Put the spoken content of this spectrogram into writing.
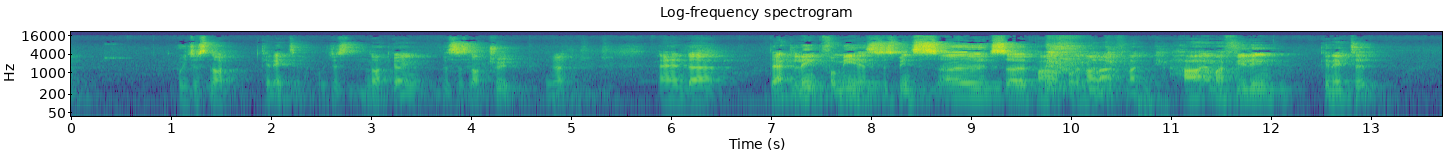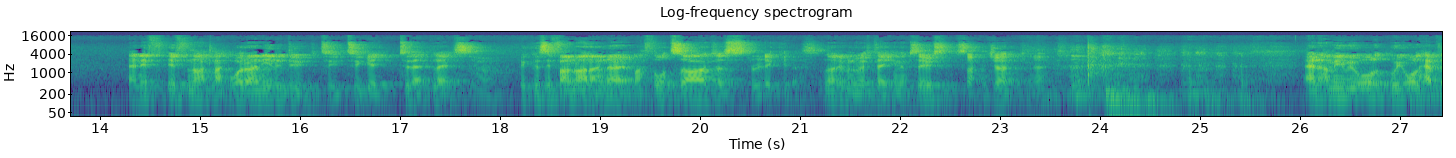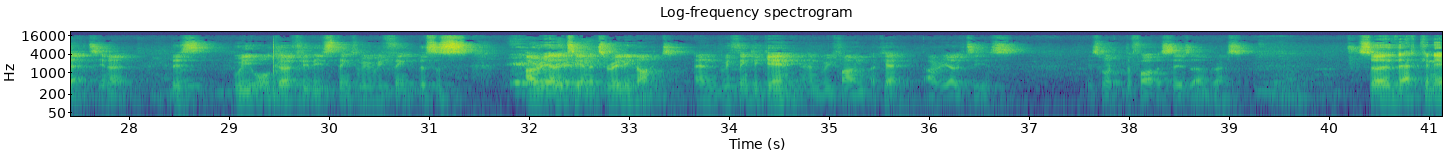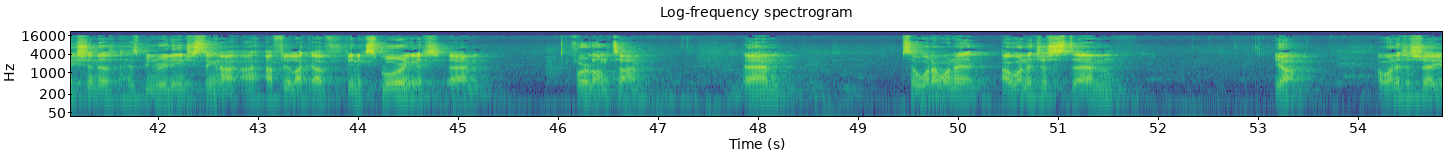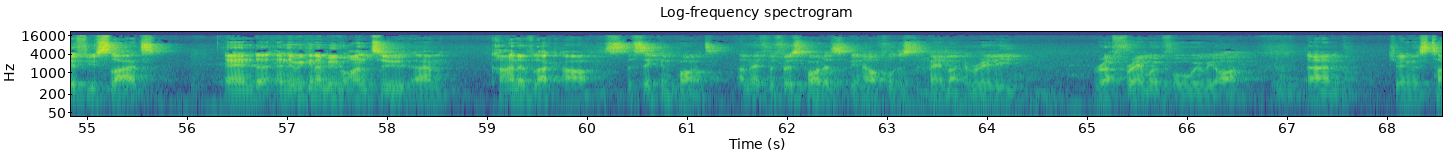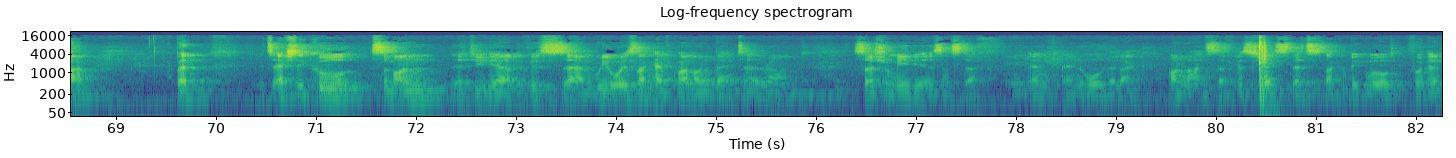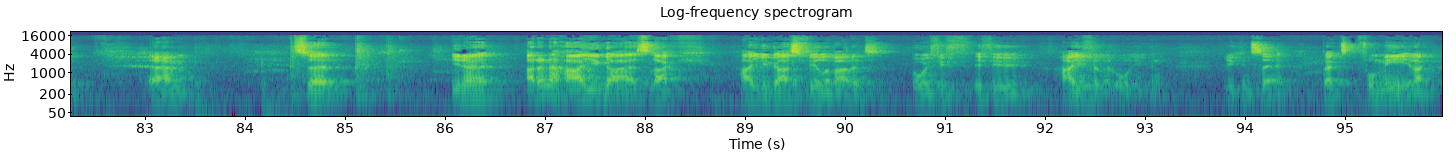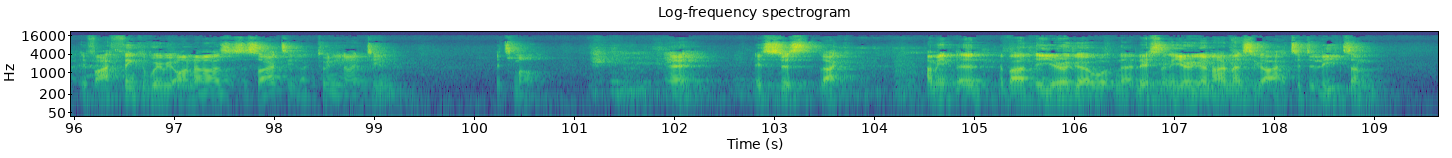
we're just not connected. We're just not going. This is not true, you know. And uh, that link for me has just been so so powerful in my life. Like, how am I feeling connected? And if if not, like, what do I need to do to to get to that place? Yeah. Because if I'm not, I know it. My thoughts are just ridiculous. Not even worth taking them seriously. It's like a joke, you know. and I mean, we all we all have that, you know. This we all go through these things. We we think this is our reality, and it's really not. And we think again, and we find okay, our reality is is what the Father says over us. So that connection has, been really interesting, and I, I, feel like I've been exploring it um, for a long time. Um, so what I want to, I want to just, um, yeah, I want to just show you a few slides, and uh, and then we're going to move on to um, kind of like our the second part. I don't know if the first part has been helpful, just to paint like a really rough framework for where we are um, during this time, but. It's actually cool, Simon, that you're here because um, we always like have quite a lot of banter around social medias and stuff and, and all the like online stuff because she's that's like a big world for her. Um, so, you know, I don't know how you guys like how you guys feel about it, or if you if you how you feel at all, you can you can say. But for me, like if I think of where we are now as a society, like 2019, it's mal. eh? It's just like I mean, uh, about a year ago, no, less than a year ago, nine months ago, I had to delete some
